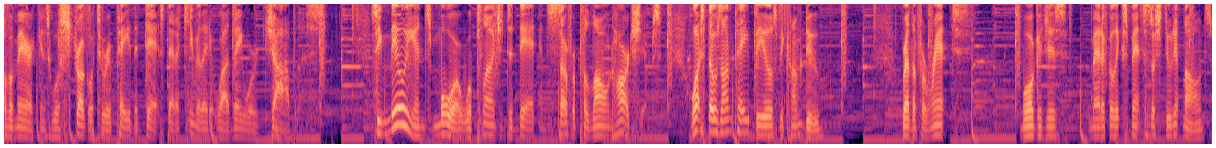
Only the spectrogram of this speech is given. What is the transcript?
of Americans will struggle to repay the debts that accumulated while they were jobless. See, millions more will plunge into debt and suffer prolonged hardships. Once those unpaid bills become due, whether for rent, mortgages, medical expenses, or student loans,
